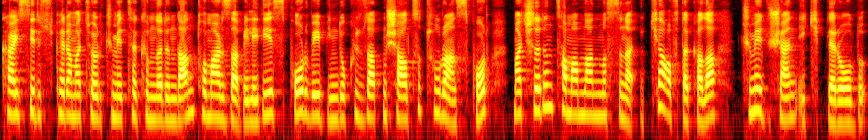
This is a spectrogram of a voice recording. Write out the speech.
Kayseri Süper Amatör Küme takımlarından Tomarza Belediyespor ve 1966 Turan Spor maçların tamamlanmasına 2 hafta kala küme düşen ekipler oldu.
